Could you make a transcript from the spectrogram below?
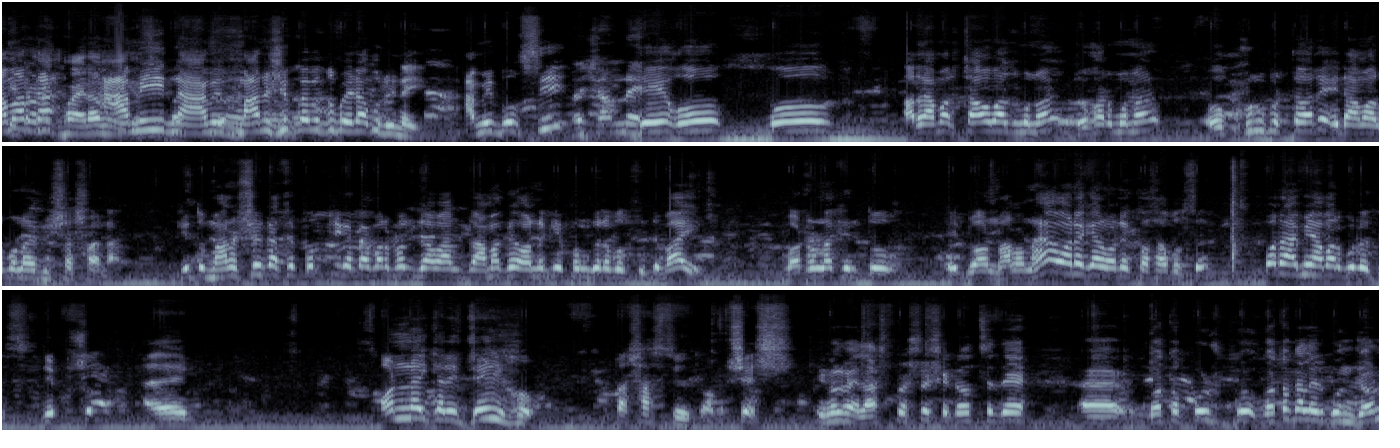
আমার হয়ে আমি না আমি মানসিকভাবে তুমি এটা বলি নাই। আমি বলছি যে ও ও আরে আমার চাও বাজবো নয় জোখার মনে হয় ও খুন করতে পারে এটা আমার মনে হয় বিশ্বাস হয় না। কিন্তু মানুষের কাছে পত্রিকা পেপার পর যাওয়া আমাকে অনেকে ফোন করে বলছে যে ভাই ঘটনা কিন্তু এই ডন ভালো না। হ্যাঁ অনেকের অনেক কথা বলছে। পরে আমি আবার বলে দিচ্ছি যে অন্যায়কারী যেই হোক তার শাস্তি হতে হবে। শেষ। ইকবাল ভাই লাস্ট প্রশ্ন সেটা হচ্ছে যে গত গতকালের গুঞ্জন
